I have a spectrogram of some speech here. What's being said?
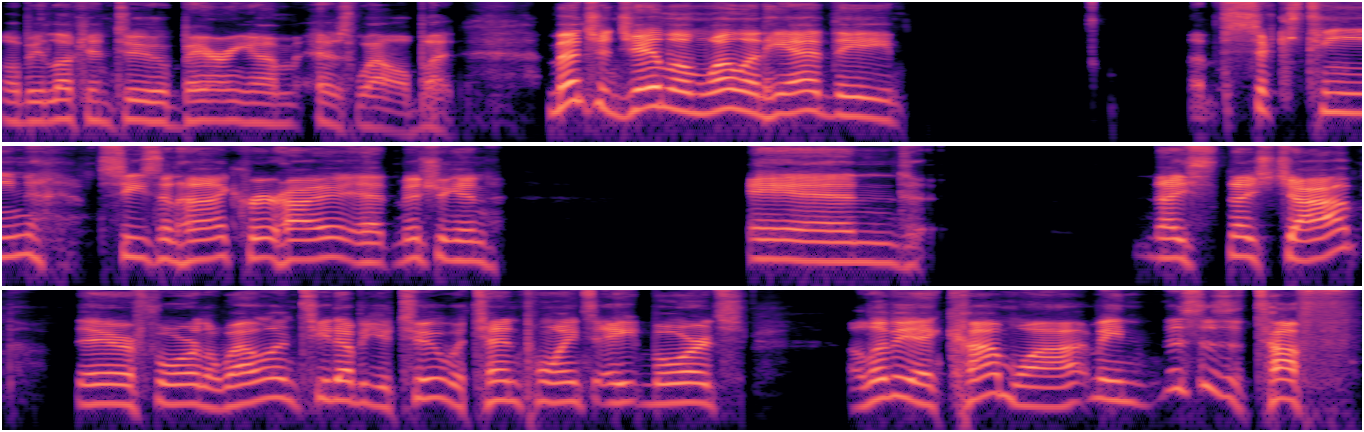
will be looking to Birmingham as well. But mentioned Jaelin Llewellyn, he had the uh, 16 season high, career high at Michigan. And nice, nice job there for Llewellyn. TW2 with 10 points, eight boards. Olivier Nkamhoua. I mean, this is a tough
